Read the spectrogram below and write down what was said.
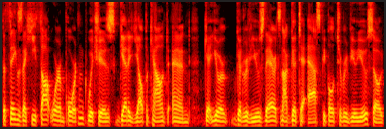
the things that he thought were important, which is get a Yelp account and get your good reviews there. It's not good to ask people to review you, so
